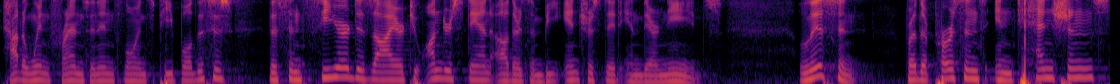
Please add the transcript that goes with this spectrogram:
how to win friends and influence people. This is the sincere desire to understand others and be interested in their needs. Listen for the person's intentions,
